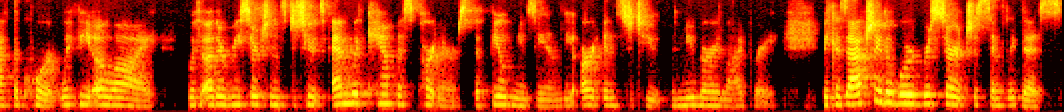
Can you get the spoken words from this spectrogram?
at the court with the OI, with other research institutes, and with campus partners, the Field Museum, the Art Institute, the Newberry Library. Because actually the word research is simply this,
